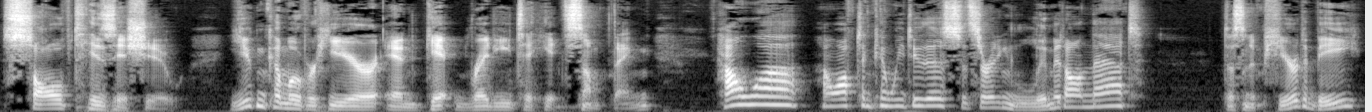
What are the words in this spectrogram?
Solved his issue you can come over here and get ready to hit something. How uh how often can we do this? Is there any limit on that? Doesn't appear to be.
